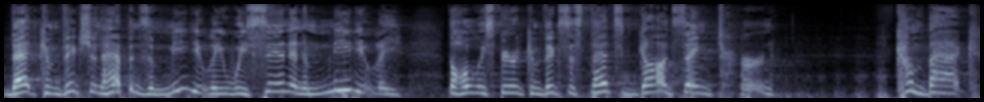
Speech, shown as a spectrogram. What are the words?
that conviction happens immediately. We sin, and immediately the Holy Spirit convicts us. That's God saying, Turn. come back.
